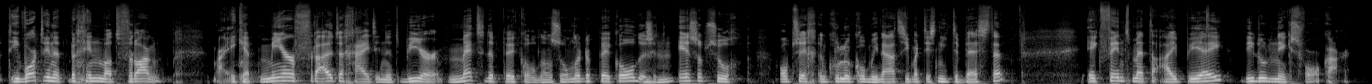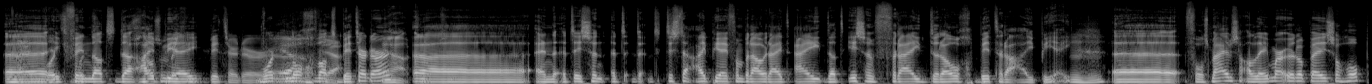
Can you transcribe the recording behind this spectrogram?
Die wordt in het begin wat wrang. Maar ik heb meer fruitigheid in het bier met de pikkel dan zonder de pikkel. Dus Mhm. het is op, zoek, op zich een coole combinatie, maar het is niet de beste. Ik vind met de IPA, die doen niks voor elkaar. Eh, Nee, wordt- ik vind wordt dat de IPA bitterder. wordt nog wat ja. bitterder. Ja. Eh, en het is, een, het, het is de IPA van Brouwerij het Ei. Dat is een vrij droog, bittere IPA. Mhm. Eh, volgens mij hebben ze alleen maar Europese hop.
